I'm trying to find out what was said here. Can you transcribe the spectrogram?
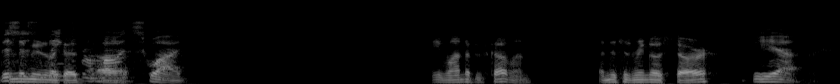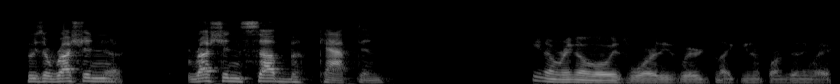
This is like a, from uh, Squad. he wound up in Scotland, and this is Ringo Starr. Yeah. Who's a Russian Russian sub captain. You know, Ringo always wore these weird like uniforms anyway.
